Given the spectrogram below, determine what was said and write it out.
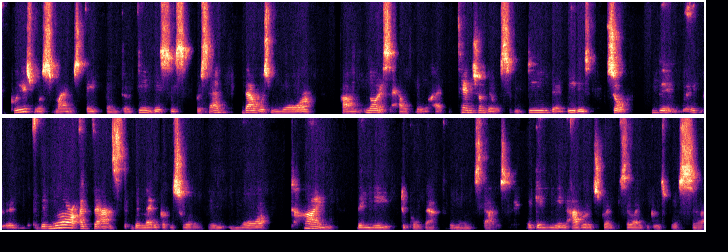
decrease was minus 8.13. This is percent. That was more, um, not as healthy. they Hypertension, there was CVD, diabetes. So the, the more advanced the medical disorder, the more time they need to go back to the normal status. Again, mean average triglyceride decrease was uh,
